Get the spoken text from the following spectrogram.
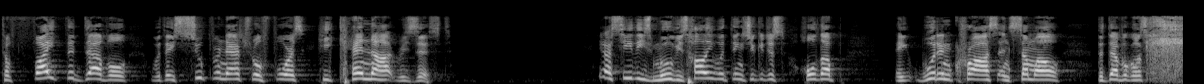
to fight the devil with a supernatural force he cannot resist. You know, I see these movies, Hollywood things, you could just hold up a wooden cross and somehow the devil goes,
